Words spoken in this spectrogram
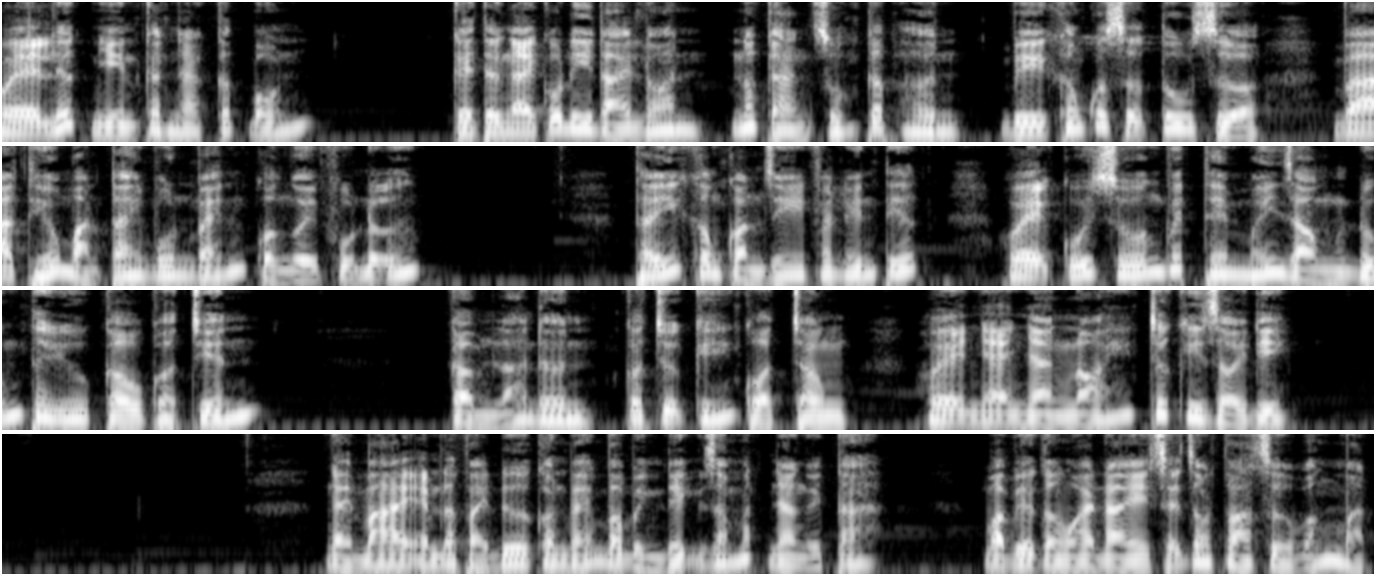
Huệ liếc nhìn căn nhà cấp 4. Kể từ ngày cô đi Đài Loan, nó càng xuống cấp hơn vì không có sự tu sửa và thiếu bàn tay vun vén của người phụ nữ. Thấy không còn gì phải luyến tiếc, Huệ cúi xuống viết thêm mấy dòng đúng theo yêu cầu của Chiến. Cầm lá đơn, có chữ ký của chồng, Huệ nhẹ nhàng nói trước khi rời đi. Ngày mai em đã phải đưa con bé vào Bình Định ra mắt nhà người ta. Mọi việc ở ngoài này sẽ do tòa xử vắng mặt.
